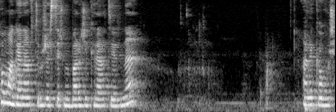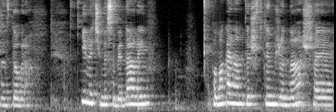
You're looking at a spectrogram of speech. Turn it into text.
pomaga nam w tym, że jesteśmy bardziej kreatywne. Ale kawusia jest dobra. I lecimy sobie dalej. Pomaga nam też w tym, że nasze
